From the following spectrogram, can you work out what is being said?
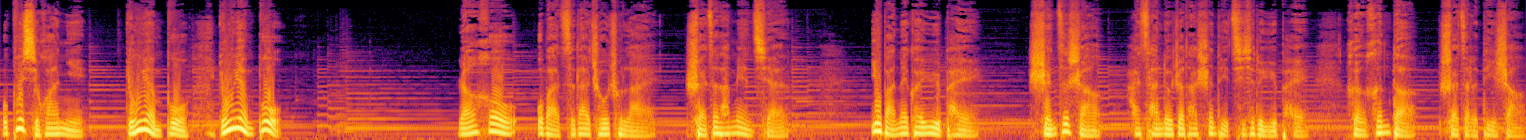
我不喜欢你，永远不，永远不！”然后我把磁带抽出来，甩在他面前，又把那块玉佩，绳子上还残留着他身体气息的玉佩，狠狠地摔在了地上。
